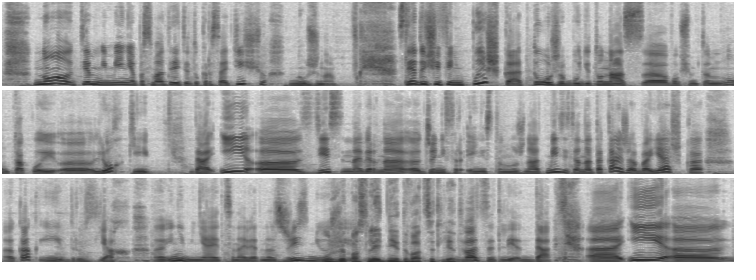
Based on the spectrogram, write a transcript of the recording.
но, тем не менее, посмотреть эту красотищу нужно. Следующий фильм «Пышка» тоже будет у нас, э, в общем-то, ну, такой легкий, да, и э, здесь, наверное, Дженнифер Энистон нужно отметить, она такая же обаяшка, э, как и в «Друзьях», э, и не меняется, наверное, с жизнью. Уже последние 20 лет. 20 лет, да. Э, И э,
